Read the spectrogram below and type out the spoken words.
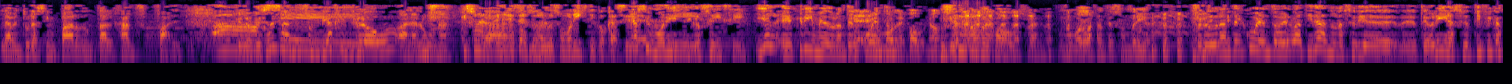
la, aventura sin par de un tal Hans Fall. Ah, que lo que cuenta es un viaje en globo a la luna. Que es, una, este es uno de los humorísticos casi. Casi humorístico, sí, sí, Y él escribe durante el, el cuento... humor de Poe, ¿no? el humor de Poe, un humor bastante sombrío. Pero durante el cuento él va tirando una serie de, teorías científicas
